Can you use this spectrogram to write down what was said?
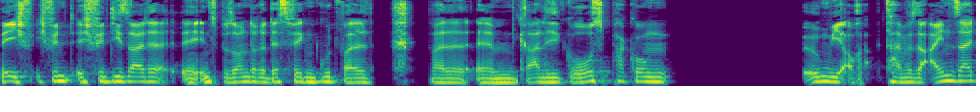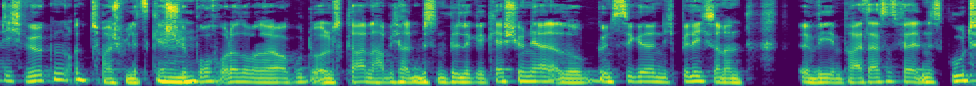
Nee, ich, ich finde ich finde die Seite äh, insbesondere deswegen gut, weil, weil ähm, gerade die Großpackungen irgendwie auch teilweise einseitig wirken und zum Beispiel jetzt Cashewbruch mhm. oder so, ja gut, alles klar, dann habe ich halt ein bisschen billige Cashew näher, also günstige, nicht billig, sondern irgendwie im Preis-Leistungsverhältnis gut.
